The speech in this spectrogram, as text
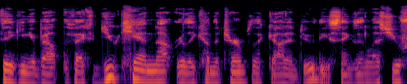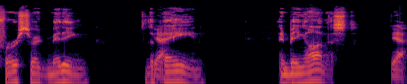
thinking about the fact that you cannot really come to terms with God and do these things unless you first are admitting to the Yeah. pain and being honest. Yeah.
